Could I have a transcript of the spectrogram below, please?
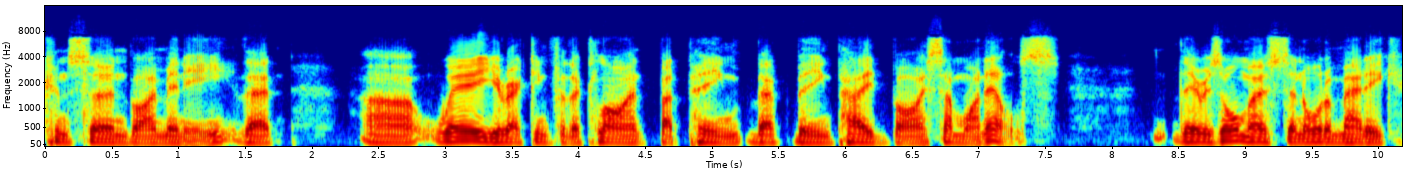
concern by many that uh, where you're acting for the client but being but being paid by someone else, there is almost an automatic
